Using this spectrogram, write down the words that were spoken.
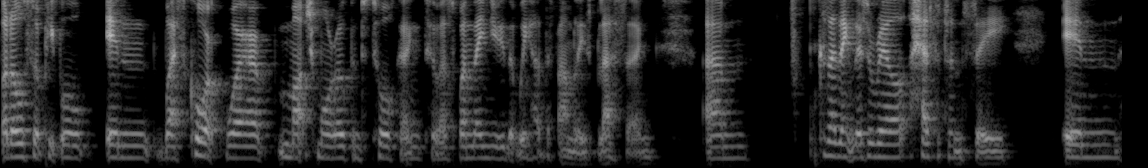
but also people in West Cork were much more open to talking to us when they knew that we had the family's blessing. Because um, I think there's a real hesitancy in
